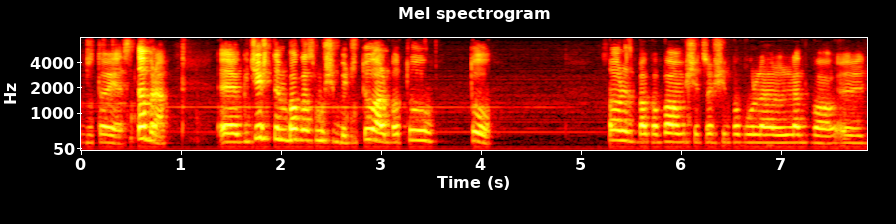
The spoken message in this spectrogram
Gdzie to jest? Dobra. y, Gdzieś ten bogos musi być tu albo tu, tu. Sorry, zbagowało mi się coś i w ogóle ledwo, y,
